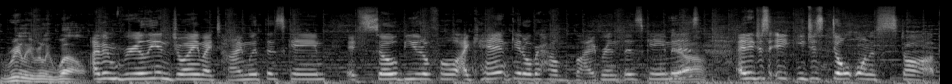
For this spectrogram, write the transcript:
really, really well. I've been really enjoying my time with this game. It's so beautiful. I can't get over how vibrant this game Yeah. is. And it just it, you just don't want to stop.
